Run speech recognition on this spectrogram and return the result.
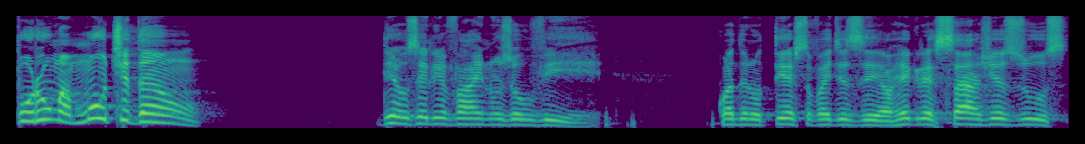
por uma multidão, Deus ele vai nos ouvir. Quando no texto vai dizer, ao regressar Jesus,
